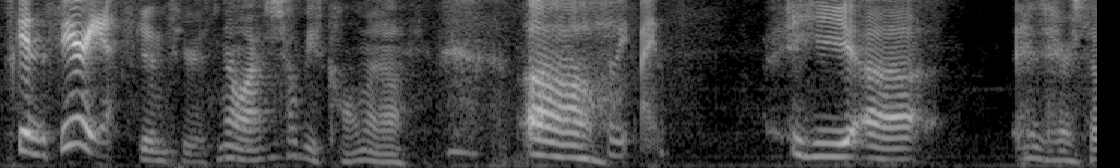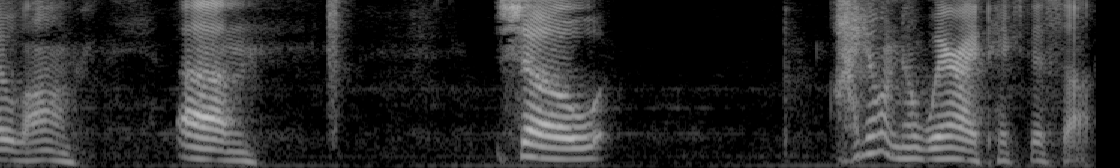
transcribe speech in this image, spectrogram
It's getting serious. It's getting serious. No, I just hope he's calm enough. Oh, It'll be fine. he uh, his hair's so long. Um. So. I don't know where I picked this up.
